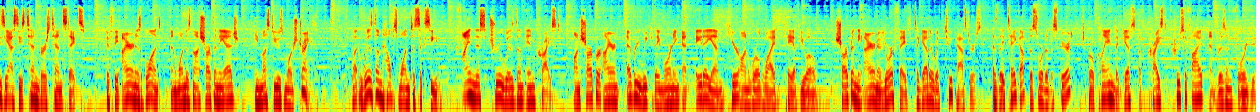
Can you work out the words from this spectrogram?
Ecclesiastes 10, verse 10 states If the iron is blunt and one does not sharpen the edge, he must use more strength. But wisdom helps one to succeed. Find this true wisdom in Christ on Sharper Iron every weekday morning at 8 a.m. here on Worldwide KFUO. Sharpen the iron of your faith together with two pastors as they take up the sword of the Spirit to proclaim the gifts of Christ crucified and risen for you.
